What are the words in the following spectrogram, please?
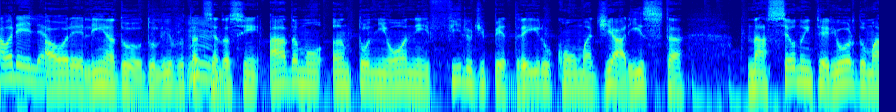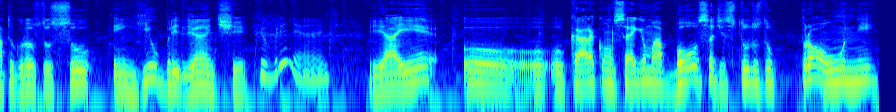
A orelha. a orelhinha do, do livro, Hum. tá dizendo assim: Adamo Antonioni, filho de pedreiro com uma diarista, nasceu no interior do Mato Grosso do Sul, em Rio Brilhante. Que brilhante. E aí o, o, o cara consegue uma bolsa de estudos do ProUni,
